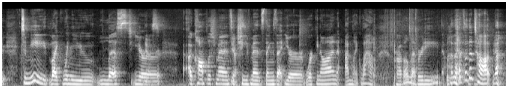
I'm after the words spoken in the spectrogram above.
you to me, like when you list your Yes. Accomplishments, Yes. achievements, things that you're working on, I'm like, wow, Bravo Celebrity. That's at the top. No.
